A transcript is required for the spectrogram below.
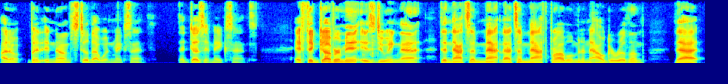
I don't. But it, no, still that wouldn't make sense. That doesn't make sense. If the government is doing that, then that's a math. That's a math problem and an algorithm that,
